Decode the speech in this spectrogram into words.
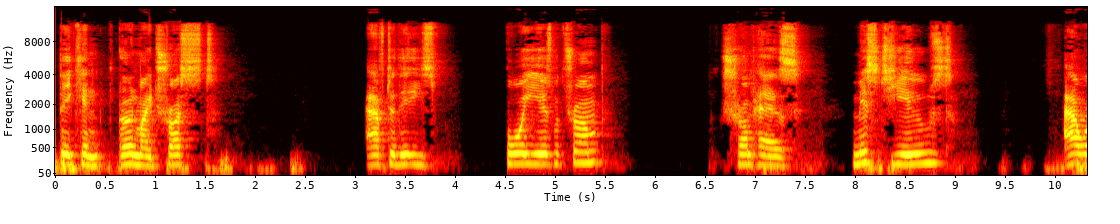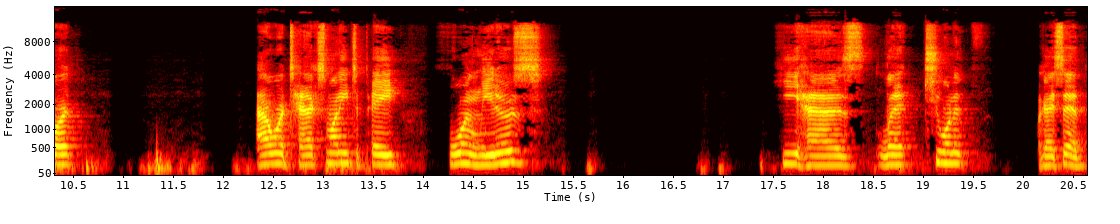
they can earn my trust after these four years with Trump. Trump has misused our our tax money to pay foreign leaders. He has let 200 like I said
